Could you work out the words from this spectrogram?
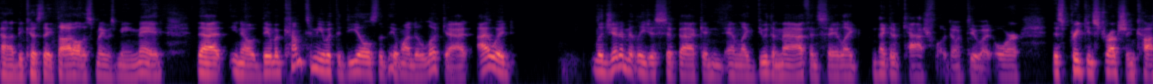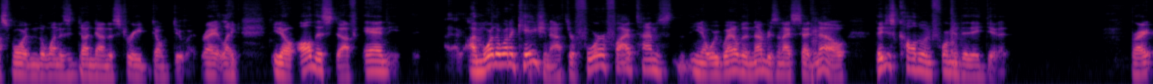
uh, because they thought all this money was being made that you know they would come to me with the deals that they wanted to look at. I would legitimately just sit back and, and like do the math and say like negative cash flow don't do it or this pre-construction costs more than the one that's done down the street don't do it right? Like you know all this stuff. And on more than one occasion after four or five times you know we went over the numbers and i said no they just called to inform me that they did it right?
